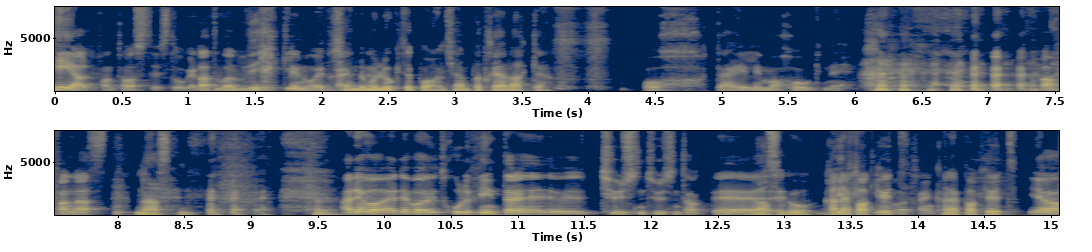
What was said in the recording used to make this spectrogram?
helt fantastisk, Torgeir. Dette var virkelig noe jeg Kjenn, du må lukte på den. Kjenn på treverket. Åh, deilig mahogni. I hvert fall nesten. Nesten. Ja, det, var, det var utrolig fint. Det, tusen, tusen takk. Det Vær så god. Kan jeg pakke ut? Kan jeg pakke ut? Ja,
